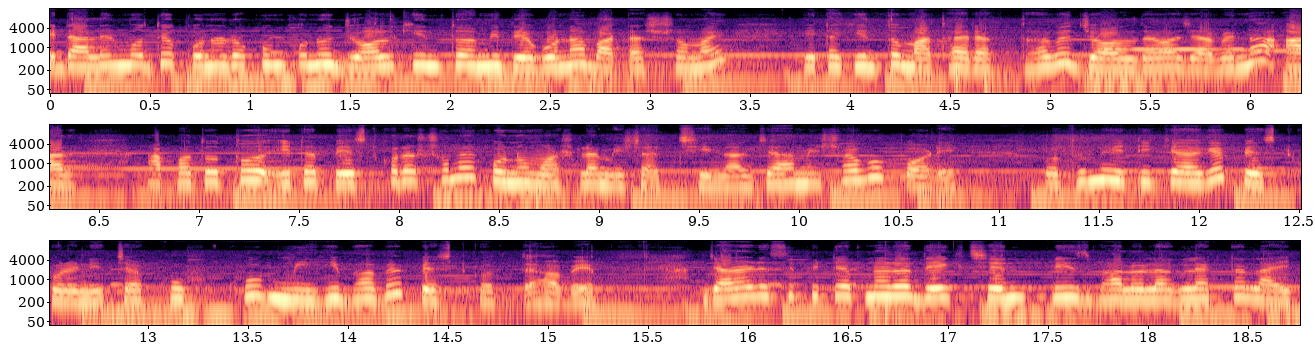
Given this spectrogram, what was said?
এই ডালের মধ্যে কোনো রকম কোনো জল কিন্তু আমি দেব না বাটার সময়। এটা কিন্তু মাথায় রাখতে হবে, জল দেওয়া যাবে না। আর আপাতত এটা পেস্ট করার সময় কোনো মশলা মেশাচ্ছি না, যা মেশাবো পরে। প্রথমে এটিকে আগে পেস্ট করে নিচ্ছি আর খুব খুব মিহিভাবে পেস্ট করতে হবে। যারা রেসিপিটি আপনারা দেখছেন, প্লিজ ভালো লাগলে একটা লাইক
